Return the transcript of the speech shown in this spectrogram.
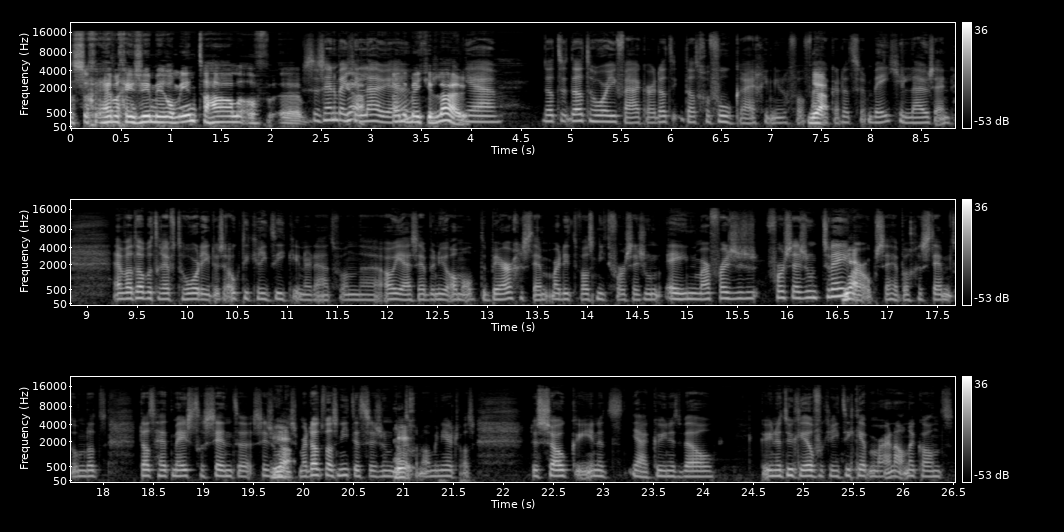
ze hebben geen zin meer om in te halen. Of eh, Ze zijn een beetje ja, lui, hè? zijn een beetje lui. Ja, dat, dat hoor je vaker. Dat, dat gevoel krijg je in ieder geval Ja. vaker. Dat ze een beetje lui zijn. En wat dat betreft hoorde je dus ook de kritiek inderdaad. Van, eh, oh ja, ze hebben nu allemaal op de berg gestemd. Maar dit was niet voor seizoen 1, maar voor, seizoen- voor seizoen 2 Ja. waarop ze hebben gestemd. Omdat dat het meest recente seizoen Ja. is. Maar dat was niet het seizoen Nee. dat genomineerd was. Dus zo kun je het, ja, kun je het wel... Kun je natuurlijk heel veel kritiek hebben. Maar aan de andere kant,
